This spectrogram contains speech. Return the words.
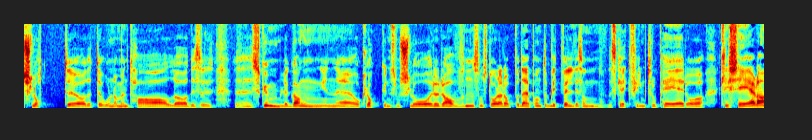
slott og dette ornamentale og disse uh, skumle gangene og klokken som slår og ravnen som står der oppe. Det er på en måte blitt veldig sånn skrekkfilmtropeer og klisjeer. da.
